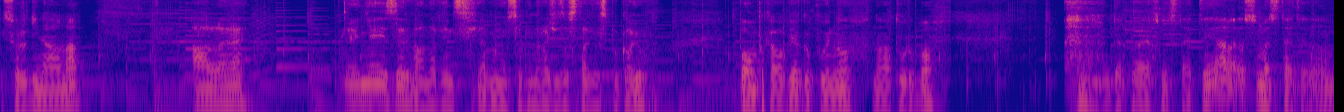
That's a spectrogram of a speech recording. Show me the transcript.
Jest oryginalna, ale nie jest zerwana, więc ja bym ją sobie na razie zostawił w spokoju. Pompka obiegu płynu na turbo. DPF niestety, ale to są estety. No.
